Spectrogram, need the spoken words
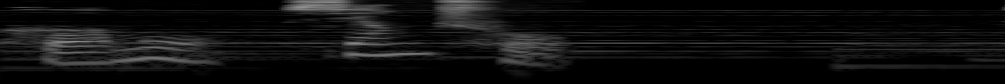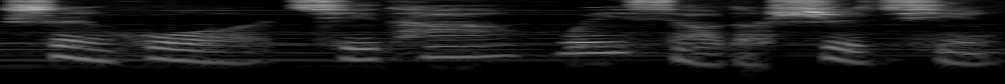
和睦相处，甚或其他微小的事情。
